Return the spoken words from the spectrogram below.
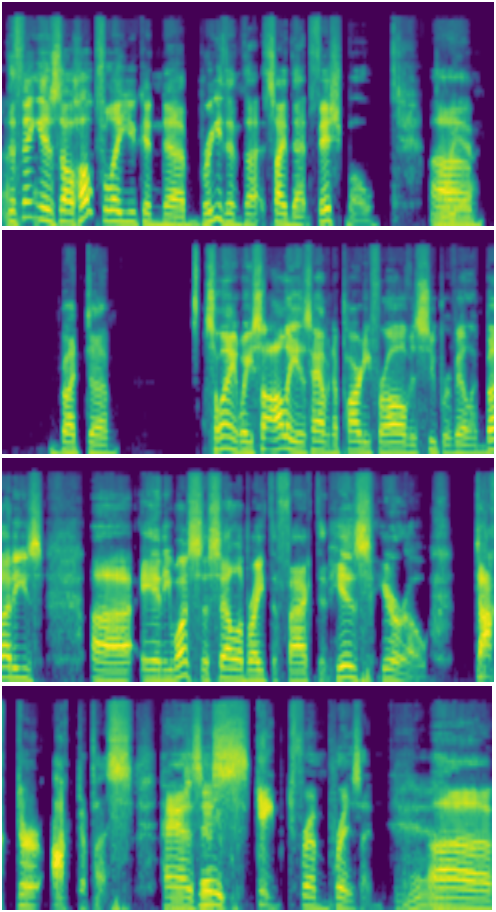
the thing is, though, hopefully you can uh, breathe inside that fishbowl. Oh, yeah. Um, But um, so anyway, so Ollie is having a party for all of his supervillain buddies, uh, and he wants to celebrate the fact that his hero, Doctor Octopus, has Escaped. escaped from prison. Yeah. Uh,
